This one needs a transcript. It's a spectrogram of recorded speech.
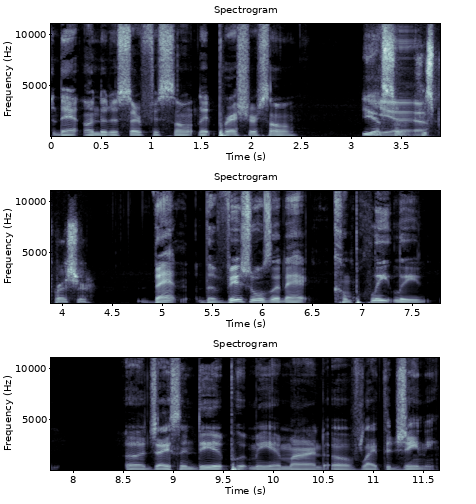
that under the surface song, that pressure song. yeah. Yeah. Surface pressure. That the visuals of that completely, uh, Jason did put me in mind of like the genie.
